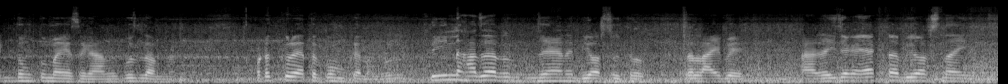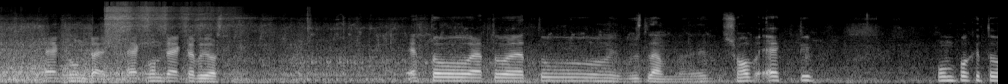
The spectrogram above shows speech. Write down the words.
একদম কমে গেছে গা, আমি বুঝলাম না। হঠাৎ করে এত কম কেন? তিন হাজার যেখানে ভিউয়ার্স হইতো লাইভে আর এই জায়গায় একটা ভিউয়ার্স নাই এক ঘন্টায় এক ঘন্টায় একটা ভিউয়ার্স নাই। এত এত এত বুঝলাম না। সব অ্যাক্টিভ কমপক্ষে তো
